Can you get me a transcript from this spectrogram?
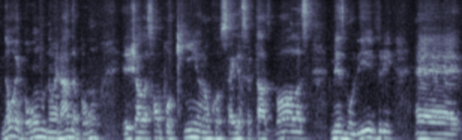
não é bom, não é nada bom. Ele joga só um pouquinho, não consegue acertar as bolas, mesmo livre, é,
